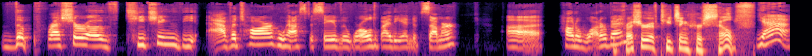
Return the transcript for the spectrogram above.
the pressure of teaching the avatar who has to save the world by the end of summer uh, how to waterbend. The pressure of teaching herself. Yeah.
